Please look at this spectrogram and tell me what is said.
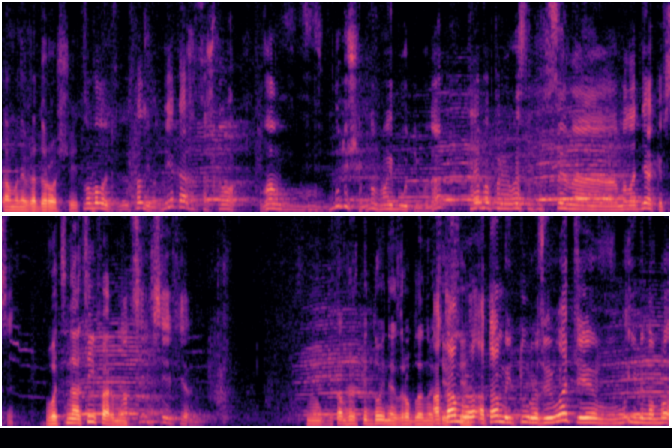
там вони вже дорощуються. Ну, Володь, смотри, вот мне кажется, что вам в в будущем, ну, в майбутньому, да, треба перевести тут все на молодняк і все. От на цій фермі, На цій всій фермі. ну, там же ж піддойних зроблено А ці там, всі. ра- а там и ту развивать э, в- именно, мо-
